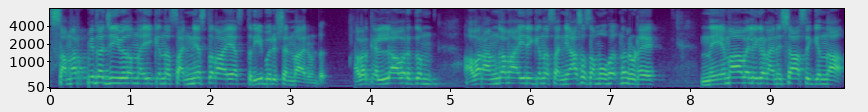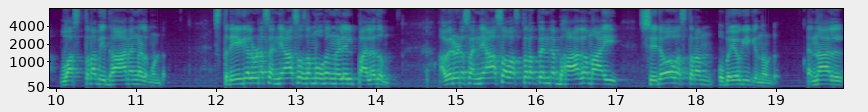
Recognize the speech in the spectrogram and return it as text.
സമർപ്പിത ജീവിതം നയിക്കുന്ന സന്യസ്തരായ സ്ത്രീ പുരുഷന്മാരുണ്ട്. അവർക്കെല്ലാവർക്കും അവർ അംഗമായിരിക്കുന്ന സന്യാസ സമൂഹങ്ങളുടെ നിയമാവലികൾ അനുശാസിക്കുന്ന വസ്ത്രവിധാനങ്ങളുമുണ്ട്. സ്ത്രീകളുടെ സന്യാസ സമൂഹങ്ങളിൽ പലതും അവരുടെ സന്യാസ വസ്ത്രത്തിന്റെ ഭാഗമായി ശിരോവസ്ത്രം ഉപയോഗിക്കുന്നുണ്ട്. എന്നാൽ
